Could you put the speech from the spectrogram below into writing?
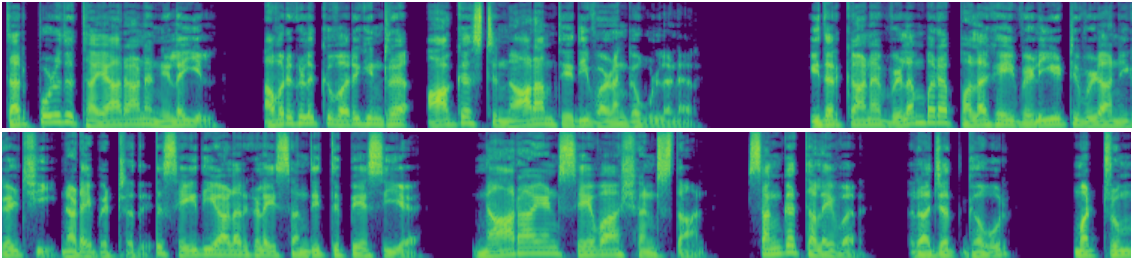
தற்பொழுது தயாரான நிலையில் அவர்களுக்கு வருகின்ற ஆகஸ்ட் நாலாம் தேதி வழங்க உள்ளனர். இதற்கான விளம்பர பலகை வெளியீட்டு விழா நிகழ்ச்சி நடைபெற்றது. செய்தியாளர்களை சந்தித்து பேசிய நாராயண் சேவா ஷன்ஸ்தான் சங்கத் தலைவர் ரஜத் கவுர் மற்றும்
